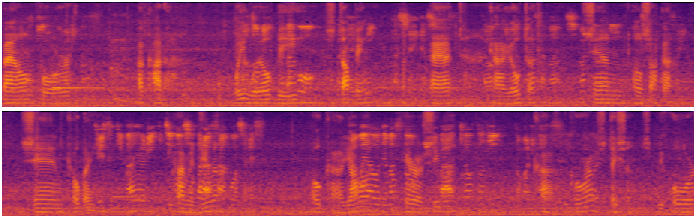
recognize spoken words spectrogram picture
bound for Hakata. We will be stopping at Kyoto, Shin Osaka, Shin Kobe, Himeji, Okayama, Hiroshima, Kokura stations before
